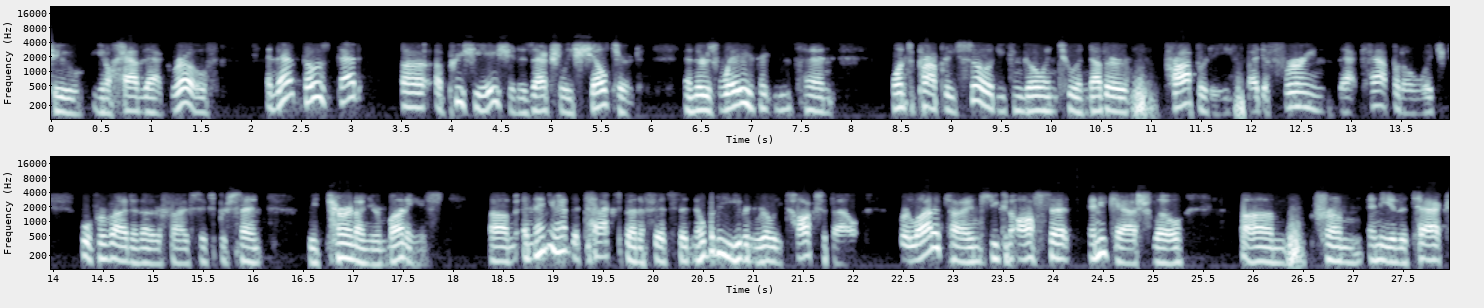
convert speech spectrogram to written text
to, you know, have that growth. And that those that uh, appreciation is actually sheltered. And there's ways that you can once a property is sold, you can go into another property by deferring that capital, which will provide another five, six percent return on your monies. Um, and then you have the tax benefits that nobody even really talks about. Where a lot of times you can offset any cash flow um, from any of the tax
